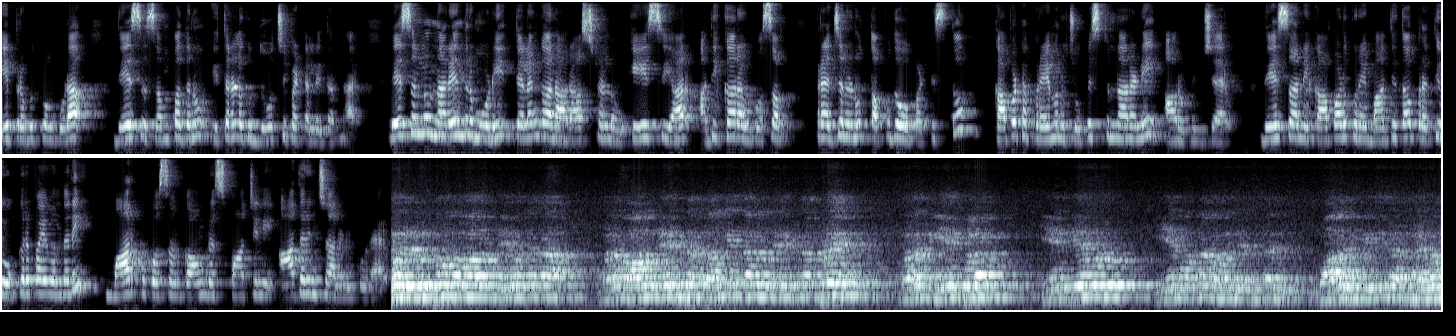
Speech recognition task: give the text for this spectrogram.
ఏ ప్రభుత్వం కూడా దేశ సంపదను ఇతరులకు దోచిపెట్టలేదన్నారు. దేశంలో నరేంద్ర మోడీ తెలంగాణ రాష్ట్రంలో కేసీఆర్ అధికారం కోసం ప్రజలను తప్పుదోవ పట్టిస్తూ కపట ప్రేమను చూపిస్తున్నారని ఆరోపించారు. దేశాన్ని కాపాడుకునే బాధ్యత ప్రతి ఒక్కరిపై ఉందని మార్పు కోసం కాంగ్రెస్ పార్టీని ఆదరించాలని కోరారు. వాళ్ళు దేవతగా తల్లిదండ్రులు నేర్పినప్పుడే మనకు ఏ కులం ఏ దేవుడు ఏ మతం మనం తెలుస్తుంది. వాళ్ళకి మించిన దైవం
